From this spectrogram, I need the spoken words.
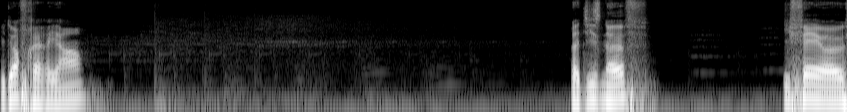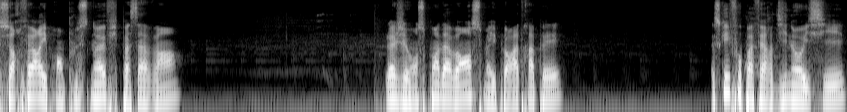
Leader ferait rien. À 19. Il fait euh, surfer, il prend plus 9, il passe à 20. Là j'ai 11 points d'avance, mais il peut rattraper. Est-ce qu'il faut pas faire Dino ici?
